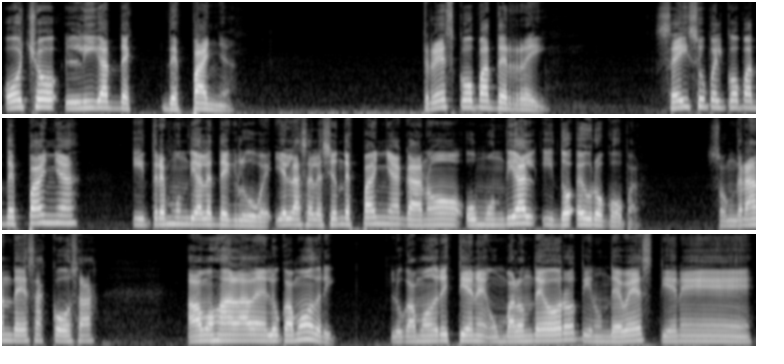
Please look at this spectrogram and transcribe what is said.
Ocho ligas de, de España. Tres Copas de Rey. Seis Supercopas de España y tres mundiales de clubes. Y en la selección de España ganó un mundial y dos Eurocopas. Son grandes esas cosas. Vamos a la de Luca Modric. Luca Modric tiene un balón de oro, tiene un Debes, tiene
